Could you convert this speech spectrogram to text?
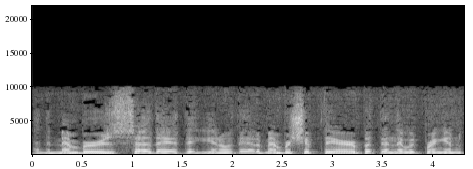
and the members uh, they, they you know they had a membership there, but then they would bring in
